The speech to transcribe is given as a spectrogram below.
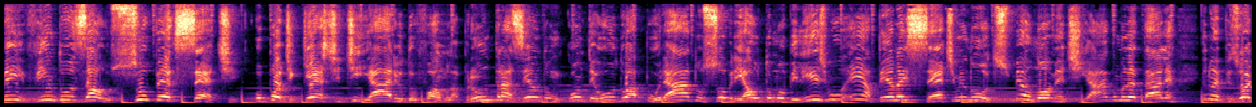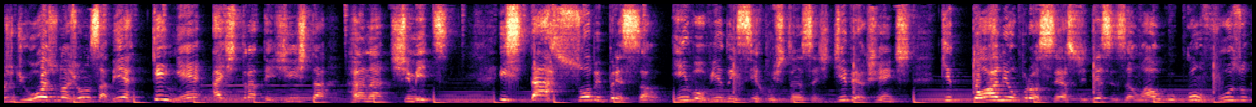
Bem-vindos ao Super 7, o podcast diário do Fórmula Brum, trazendo um conteúdo apurado sobre automobilismo em apenas 7 minutos. Meu nome é Thiago Muletalha e no episódio de hoje nós vamos saber quem é a estrategista Hannah Schmitz. Estar sob pressão e envolvido em circunstâncias divergentes que tornem o processo de decisão algo confuso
